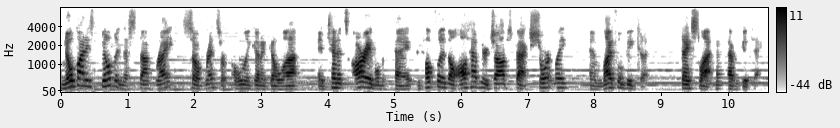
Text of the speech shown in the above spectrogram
nobody's building this stuff, right? So rents are only going to go up and tenants are able to pay. And hopefully they'll all have their jobs back shortly and life will be good. Thanks a lot. Have a good day.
